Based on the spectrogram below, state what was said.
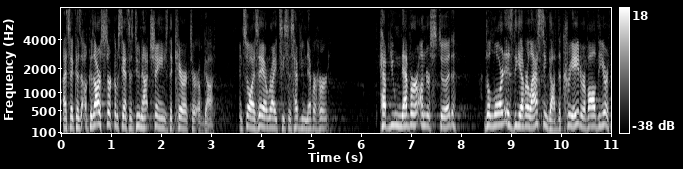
I said, because our circumstances do not change the character of God. And so Isaiah writes, he says, Have you never heard? Have you never understood? The Lord is the everlasting God, the creator of all the earth.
